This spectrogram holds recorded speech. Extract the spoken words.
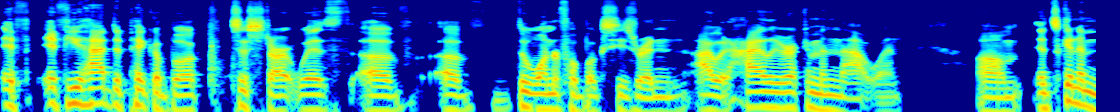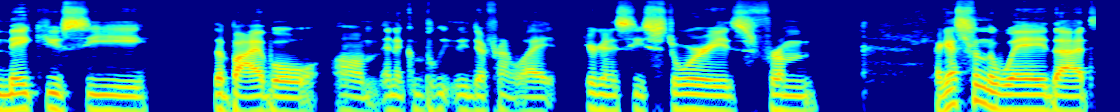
if if you had to pick a book to start with of of the wonderful books he's written, I would highly recommend that one. Um it's going to make you see the Bible um in a completely different light. You're going to see stories from I guess from the way that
